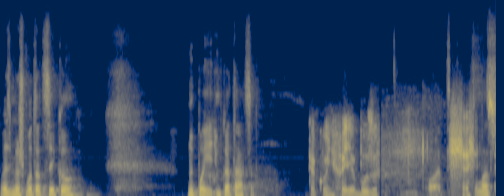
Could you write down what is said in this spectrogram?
возьмешь мотоцикл, ну, поедем кататься. Какой-нибудь Хаябузу. Вот.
